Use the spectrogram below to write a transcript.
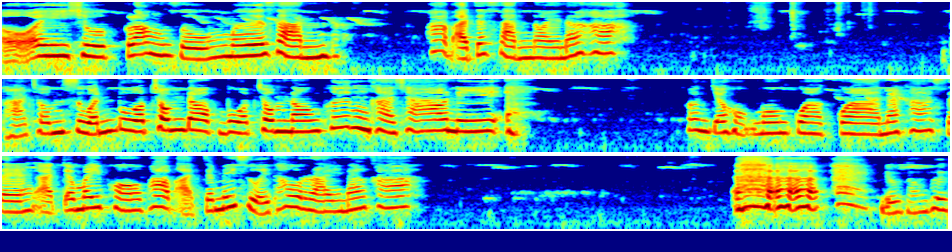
โอ้ยชูกล้องสูงมือสั่นภาพอาจจะสั่นหน่อยนะคะ พาชมสวนบวบชมดอกบวบชมน้องพึ่งค่ะเช้านี้ เพิ่งจะหกโมงกว่ากว่าๆนะคะ แสงอาจจะไม่พอภาพอาจจะไม่สวยเท่าไหร่นะคะ ดูน้องพึ่ง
